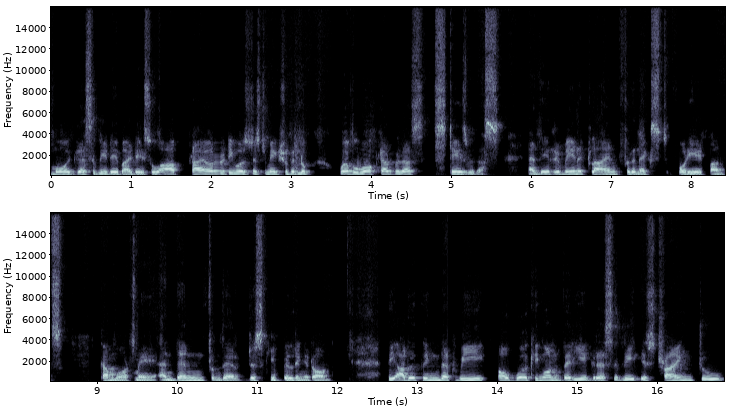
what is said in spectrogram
more aggressively day by day. So our priority was just to make sure that look, whoever walked out with us stays with us, and they remain a client for the next forty eight months, come what may, and then from there just keep building it on. The other thing that we are working on very aggressively is trying to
